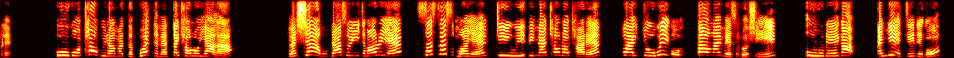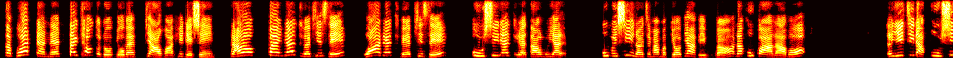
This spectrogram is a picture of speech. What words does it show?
မလဲပူကိုထောက်ပြီးတော့မှသဘွက်တန်နဲ့တိုက်ထုတ်လို့ရလားမရဘူးဒါဆိုရင်ကျမတို့ရဲ့ဆက်ဆက်စမောရဲ့ TV ဒီနဲ့ထုတ်လုပ်ထားတဲ့ fight to win ကိုတောင်းလိုက်မယ်ဆိုလို့ရှိရင်ဦးတွေကအညစ်အကြေးတွေကိုသဘွက်တန်နဲ့တိုက်ထုတ်သလိုမျိုးပဲပြောင်းมาဖြစ်တယ်ရှင်ဒါတော့ပိုင်တဲ့သူပဲဖြစ်စေဝါတဲ့သူပဲဖြစ်စေဦးရှိတဲ့သူလည်းတောင်းလို့ရတယ် ဦးမရှိရင်တော့ကျွန်မမပြောပြပေးဘူးနော်အဲ့ဒါဥပါလားပေါ့အရေးကြီးတာဦးရှိ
